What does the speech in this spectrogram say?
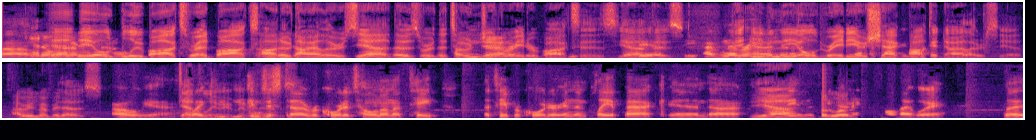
um, I don't yeah, the old blue box, red box, auto dialers. Yeah, those were the tone generator boxes. Yeah, yeah, those. see, i've never the- had even the old Radio yeah, Shack pocket dialers. Yeah, I remember those. oh yeah Definitely like you, you remember can just uh, record a tone on a tape a tape recorder and then play it back and uh Yeah, and then Good you work. can make it all that way but uh,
